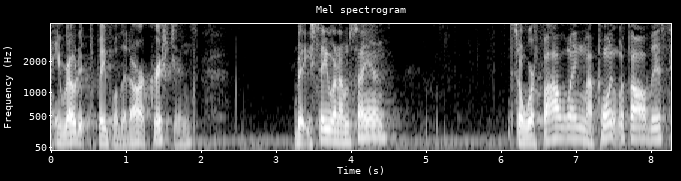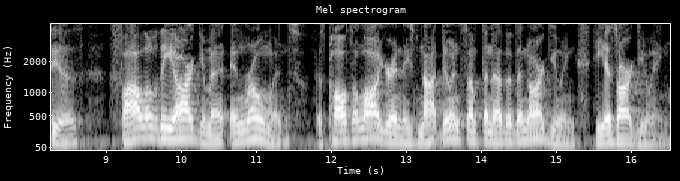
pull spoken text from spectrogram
he wrote it to people that are Christians. But you see what I'm saying? So we're following. My point with all this is follow the argument in Romans. Because Paul's a lawyer and he's not doing something other than arguing. He is arguing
